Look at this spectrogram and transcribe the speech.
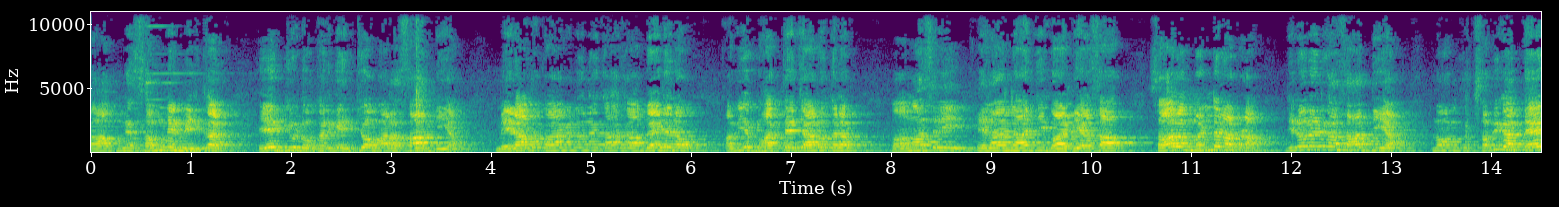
आपने सबने मिलकर एकजुट होकर के जो हमारा साथ दिया। मेरा तो काम इन्होंने कहा कि आप बैठे रहो। अब ये भागते चारों तरफ़। मामा श्री एलानाथ जी भाटिया साहब, सारा मंडल अपना, जिन्होंने इनका साथ दिया। मैं उनको सभी का तय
